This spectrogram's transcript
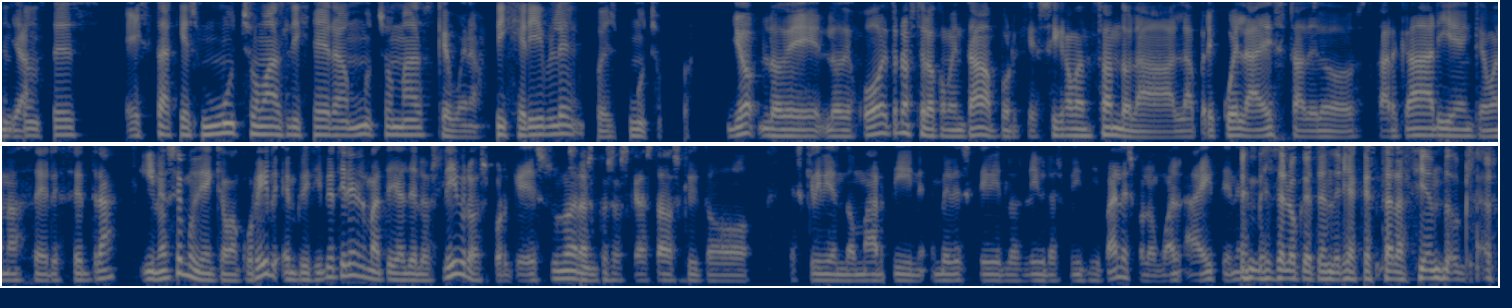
Entonces, esta que es mucho más ligera, mucho más Qué buena. digerible, pues mucho mejor. Yo lo de, lo de Juego de Tronos te lo comentaba porque sigue avanzando la, la, precuela esta de los Targaryen que van a hacer, etcétera, y no sé muy bien qué va a ocurrir. En principio tienen el material de los libros porque es una de las cosas que ha estado escrito, escribiendo Martin en vez de escribir los libros principales, con lo cual ahí tiene. En vez de lo que tendría que estar haciendo, claro.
